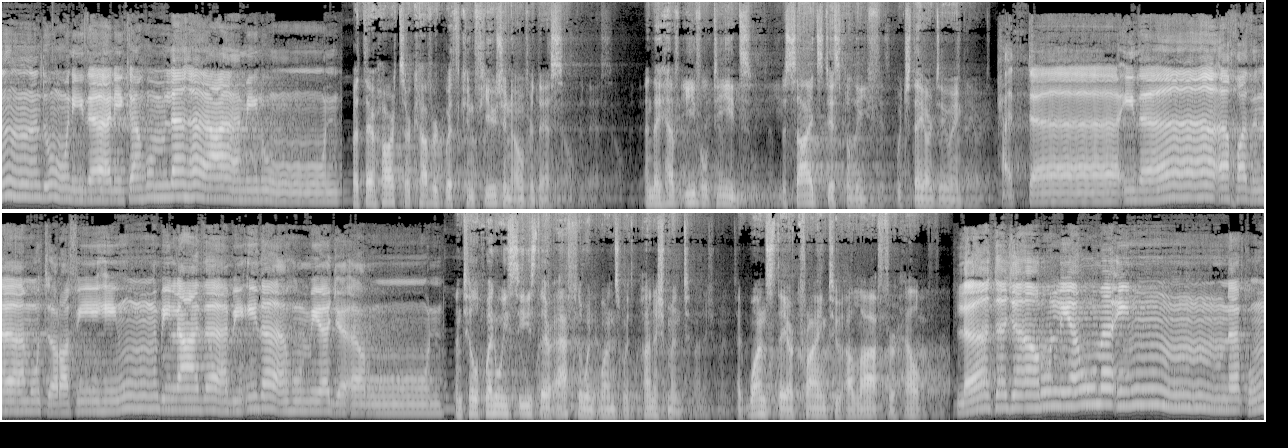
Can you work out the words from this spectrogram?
دون ذلك هم لها عاملون But their hearts are covered with confusion over this, and they have evil deeds besides disbelief which they are doing. حتى إذا أخذنا مترفيهم بالعذاب إذا هم يجأرون Until when we seize their affluent ones with punishment, at once they are crying to Allah for help. لا تجأروا اليوم إنكم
